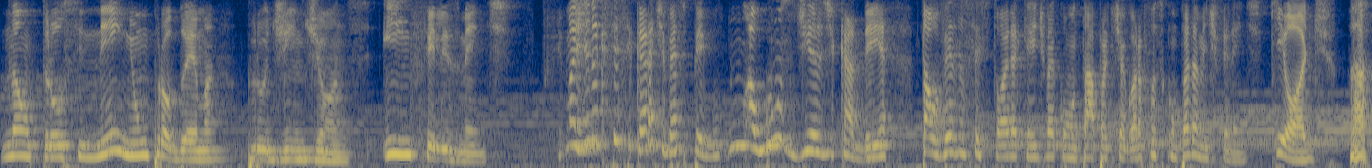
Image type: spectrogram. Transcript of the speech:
não trouxe nenhum problema pro Jim Jones, infelizmente. Imagina que se esse cara tivesse pego um- alguns dias de cadeia, talvez essa história que a gente vai contar a partir de agora fosse completamente diferente. Que ódio. Ah.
